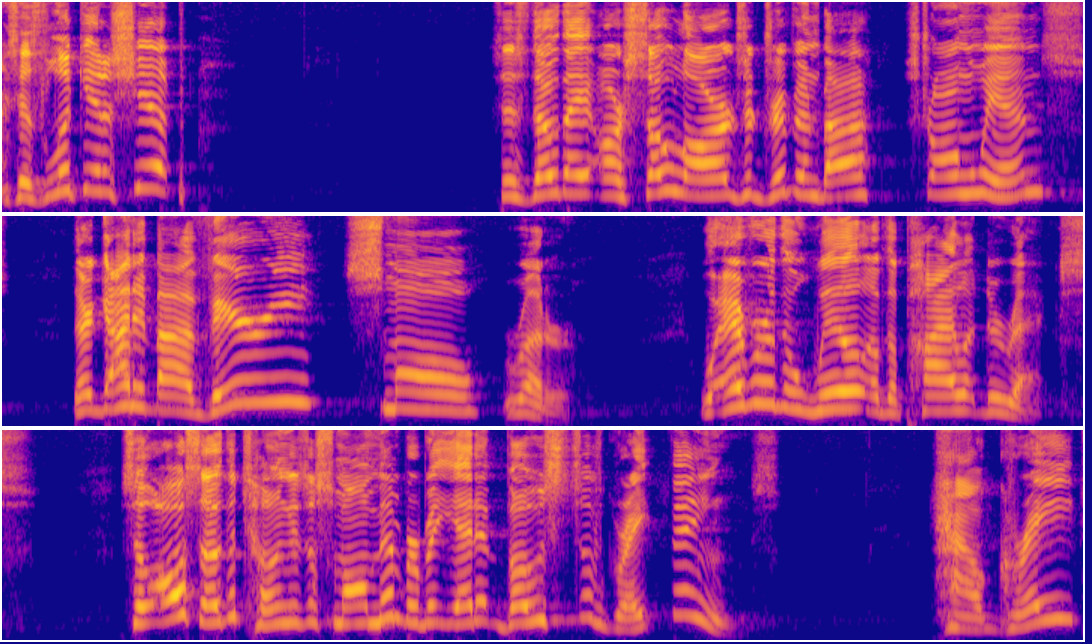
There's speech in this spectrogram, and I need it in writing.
It says, Look at a ship. It says, Though they are so large, they're driven by strong winds, they're guided by a very small rudder wherever the will of the pilot directs. So also the tongue is a small member, but yet it boasts of great things. How great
